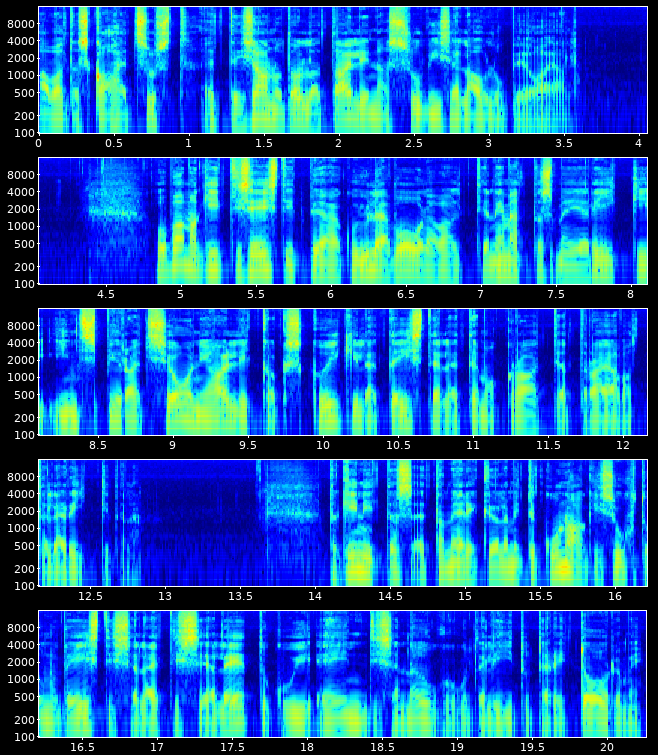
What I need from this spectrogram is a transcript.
avaldas kahetsust, et ei saanud olla Tallinnas suvise laulupeo ajal. Obama kiitis Eestit peaaegu ülevoolavalt ja nimetas meie riiki inspiratsiooniallikaks kõigile teistele demokraatiat rajavatele riikidele. ta kinnitas, et Ameerika ei ole mitte kunagi suhtunud Eestisse, Lätisse ja Leetu kui endise Nõukogude Liidu territooriumi,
